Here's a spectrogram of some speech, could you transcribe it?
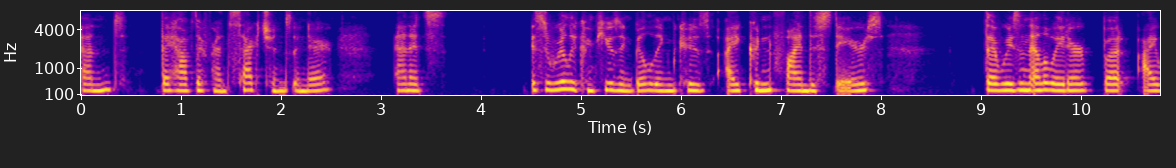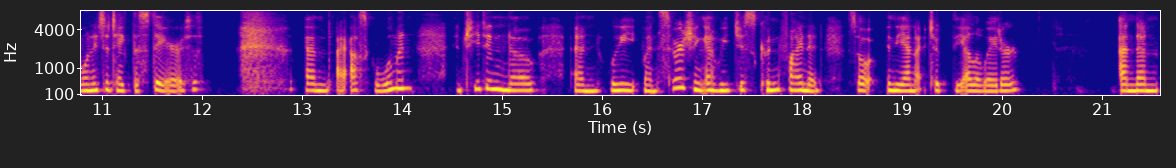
And they have different sections in there. And it's it's a really confusing building because I couldn't find the stairs. There was an elevator, but I wanted to take the stairs. and I asked a woman and she didn't know and we went searching and we just couldn't find it. So in the end I took the elevator and then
